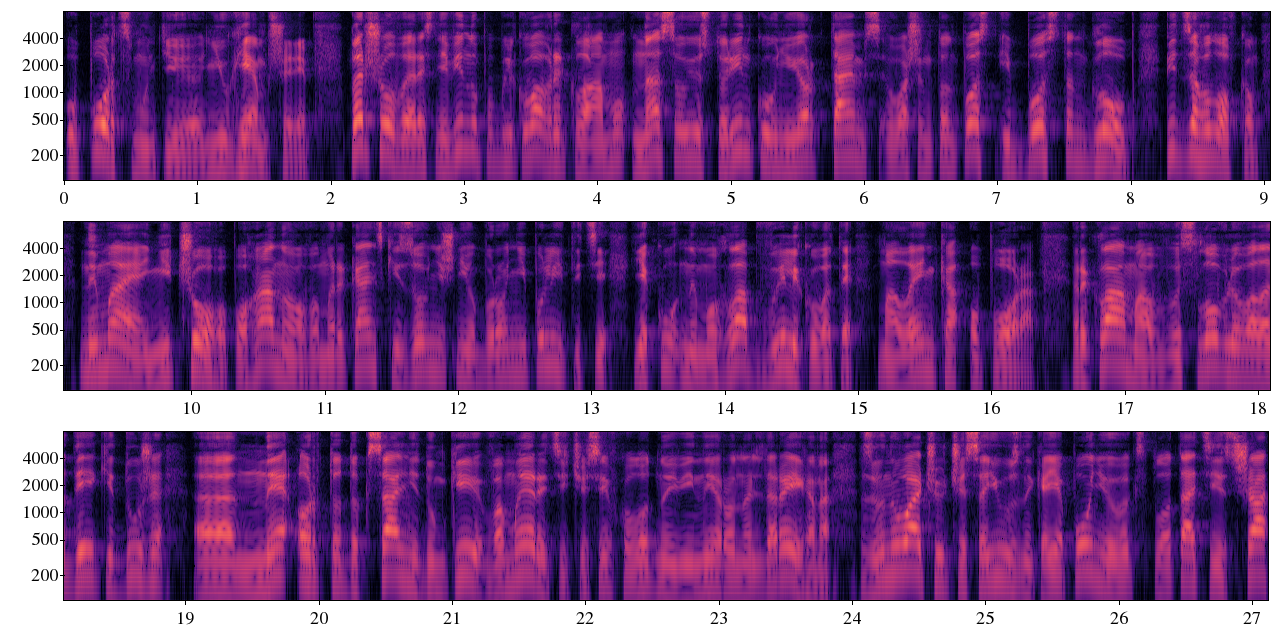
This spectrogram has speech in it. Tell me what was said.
у Портсмуті, Нью-Гемпширі. 1 вересня він опублікував рекламу на свою сторінку у Нью-Йорк Таймс, Вашингтон Пост і Бостон Глоуб під заголовком Немає нічого поганого в американській зовнішній оборонній політиці, яку не могла б вилікувати маленька опора. Реклама висловлювала деякі дуже е, неортодоксальні думки в Америці часів холодної війни Рональда Рейгана, звинувачуючи союзника Японію в експлуатації США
